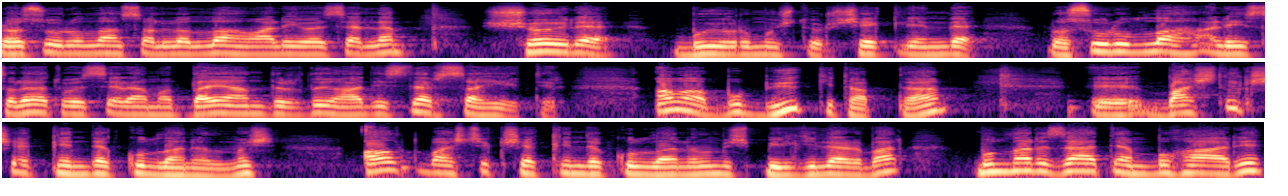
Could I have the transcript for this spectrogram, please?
Resulullah sallallahu aleyhi ve sellem şöyle buyurmuştur şeklinde Resulullah aleyhissalatü vesselama dayandırdığı hadisler sahihtir. Ama bu büyük kitapta e, başlık şeklinde kullanılmış, alt başlık şeklinde kullanılmış bilgiler var. Bunları zaten Buhari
